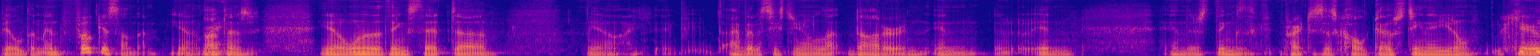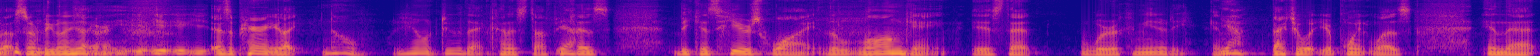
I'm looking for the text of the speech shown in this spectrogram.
build them and focus on them. You know, a lot Right. of times, you know, one of the things that uh, you know, I, I've got a 16 year old daughter, and and and and there's things practices called ghosting, and you don't care about certain people. Like- you- you- you- as a parent, you're like, no, you don't do that kind of stuff Yeah. because because here's why: the long game is that we're a community. And Yeah. back to what your point was, in that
